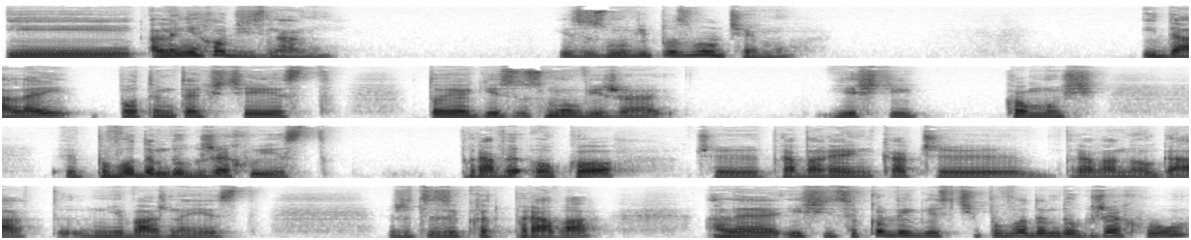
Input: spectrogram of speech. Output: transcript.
i, ale nie chodzi z nami. Jezus mówi: pozwólcie mu. I dalej po tym tekście jest to, jak Jezus mówi, że jeśli komuś y, powodem do grzechu jest prawe oko, czy prawa ręka, czy prawa noga, to nieważne jest, że to jest akurat prawa, ale jeśli cokolwiek jest ci powodem do grzechu,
